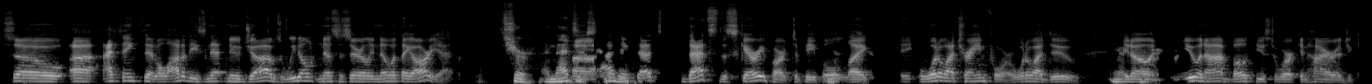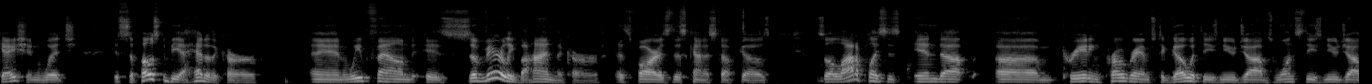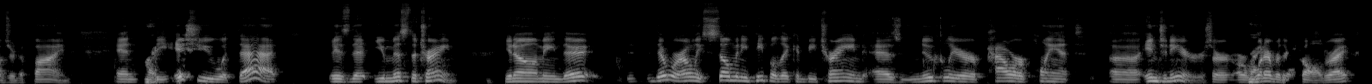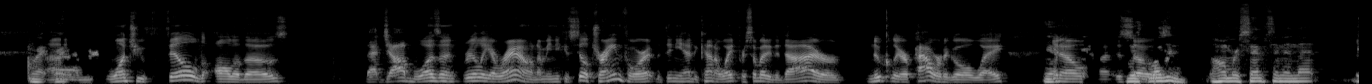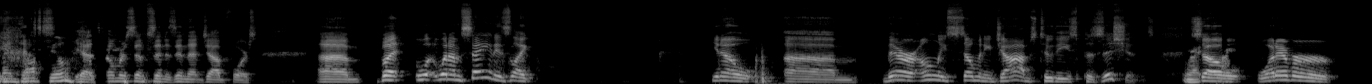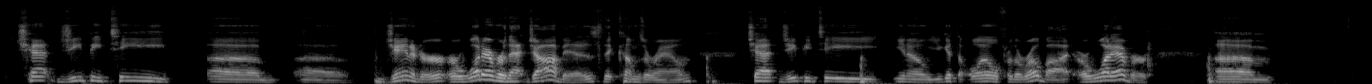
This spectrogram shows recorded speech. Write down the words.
So uh, I think that a lot of these net new jobs, we don't necessarily know what they are yet. Sure, and that's Uh, I think that's that's the scary part to people. Like, eh, what do I train for? What do I do? Right, You know, and you and I both used to work in higher education, which is supposed to be ahead of the curve, and we've found is severely behind the curve as far as this kind of stuff goes. So a lot of places end up um, creating programs to go with these new jobs once these new jobs are defined. And Right. the issue with that is that you miss the train. You know, I mean, there there were only so many people that could be trained as nuclear power plant uh, engineers or, or Right. whatever they're called, right? right, right. Um, once you filled all of those, that job wasn't really around. I mean, you could still train for it, but then you had to kind of wait for somebody to die or nuclear power to go away. Yeah. You know, uh, so wasn't Homer Simpson in that that job yes, field? yes, Homer Simpson is in that job force. Um, but wh- what I'm saying is like, you know, um, there are only so many jobs to these positions. Right. So whatever Chat GPT uh, uh, janitor or whatever that job is that comes around chat gpt you know you get the oil for the robot or whatever um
